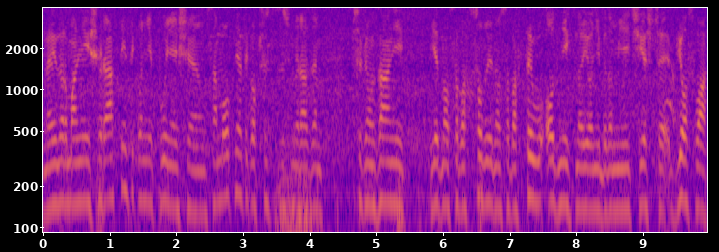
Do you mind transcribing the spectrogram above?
najnormalniejszy rafting, tylko nie płynie się samotnie, tylko wszyscy jesteśmy razem przywiązani. Jedna osoba z przodu, jedna osoba z tyłu od nich, no i oni będą mieć jeszcze wiosła,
